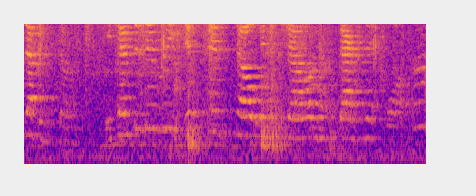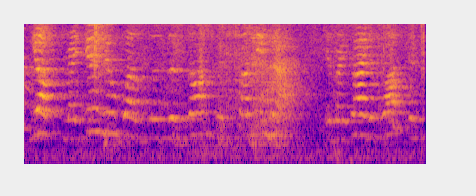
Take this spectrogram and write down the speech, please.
stepping stones. He tentatively dipped his toe in the shallow and stagnant water. Yup, my dear new bug was the on to sunny. If I try to cross this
